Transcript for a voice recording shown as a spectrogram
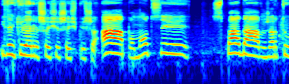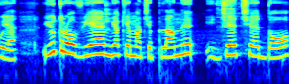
I ten killer 666 pisze a pomocy, spadam, żartuję. Jutro wiem jakie macie plany, idziecie do...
